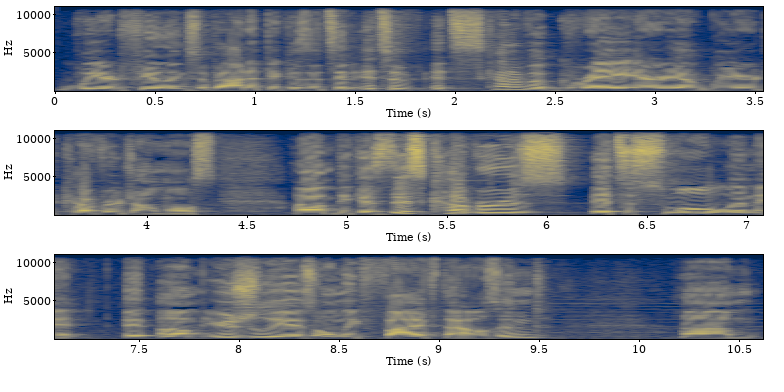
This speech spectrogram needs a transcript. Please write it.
weird feelings about it because it's an, it's a it's kind of a gray area weird coverage almost um, because this covers it's a small limit. It um, usually is only 5000 um,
